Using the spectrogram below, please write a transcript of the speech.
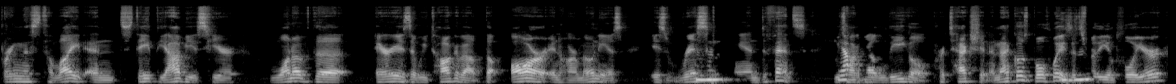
bring this to light and state the obvious here. One of the areas that we talk about, the R in harmonious, is risk mm-hmm. and defense. We yep. talk about legal protection, and that goes both ways. Mm-hmm. It's for the employer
